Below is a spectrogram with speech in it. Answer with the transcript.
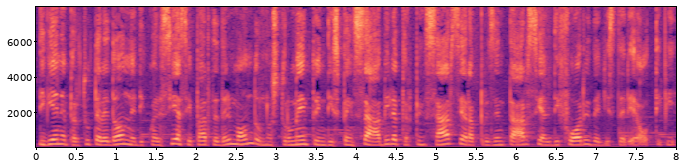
diviene per tutte le donne di qualsiasi parte del mondo uno strumento indispensabile per pensarsi e rappresentarsi al di fuori degli stereotipi,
